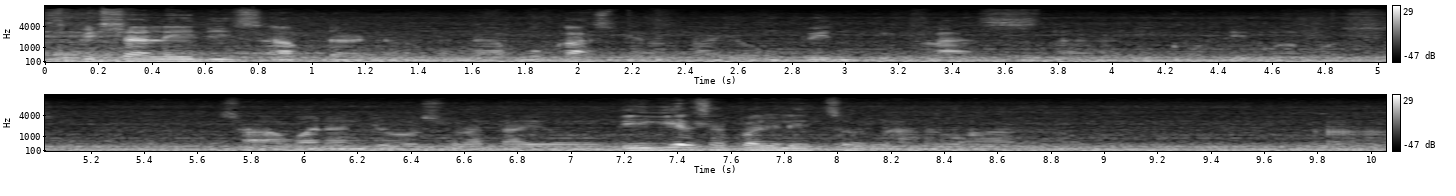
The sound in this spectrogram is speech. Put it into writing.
Especially this afternoon na bukas meron tayong 20 plus na. Sa awa ng Diyos, wala tayong tigil sa palilitson araw-araw. Uh,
